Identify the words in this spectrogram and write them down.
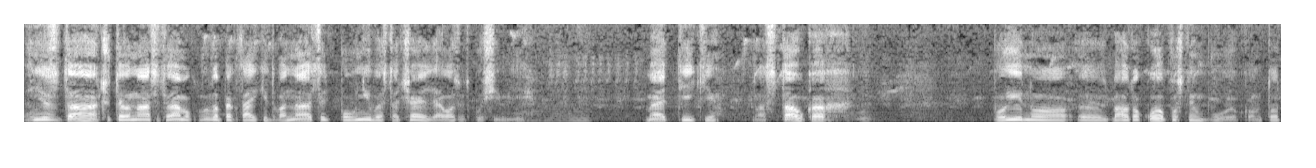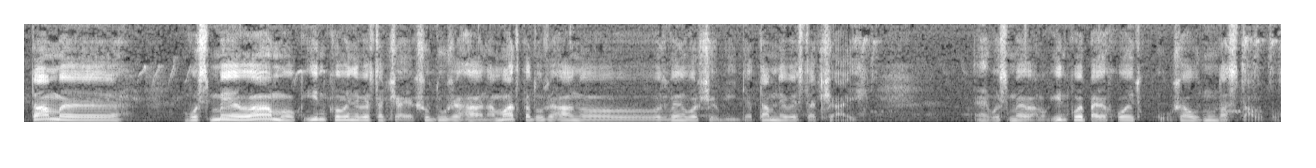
Гнізда 14 рамок, ну запертайки 12, повні вистачає для розвитку сім'ї. Мед тільки в наставках. Порівняно е, з багатокорпусним вуликом, то там е, восьми рамок інколи не вистачає. Якщо дуже гарна матка, дуже гарно розвинуло червіння, там не вистачає е, восьми рамок. Інколи переходить вже одну наставку.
